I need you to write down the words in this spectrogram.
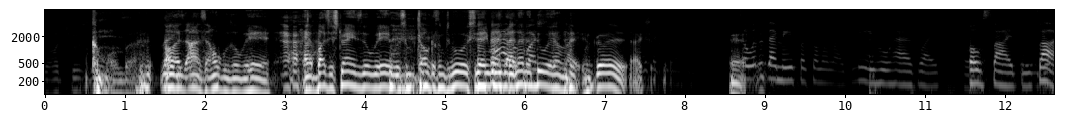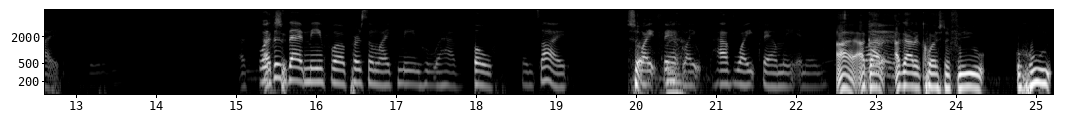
gonna choose Come on, bro. All his aunts and uncles over here, and a bunch of strangers over here with some talking some bullshit. They really got nothing to do with him. Like, go ahead, actually. Yeah. So what does that mean for someone like me who has like both sides inside? What does that mean for a person like me who would have both inside? So, white fam, like half white family, and then All right, I got I got a question for you. Who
